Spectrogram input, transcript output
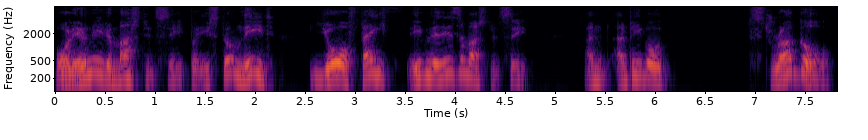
well, you only need a mustard seed, but you still need your faith, even if it is a mustard seed. And and people struggle.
